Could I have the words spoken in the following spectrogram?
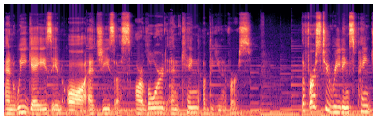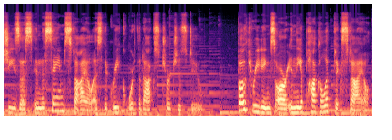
and we gaze in awe at Jesus, our Lord and King of the universe. The first two readings paint Jesus in the same style as the Greek Orthodox churches do. Both readings are in the apocalyptic style,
